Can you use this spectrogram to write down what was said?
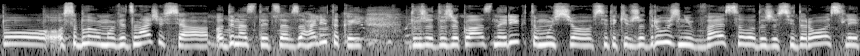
по, особливому відзначився. Одинадцятий це взагалі такий дуже дуже класний рік, тому що всі такі вже дружні, весело, дуже всі дорослі,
